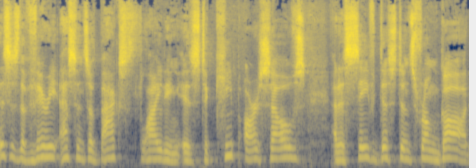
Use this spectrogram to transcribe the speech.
this is the very essence of backsliding is to keep ourselves at a safe distance from God,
